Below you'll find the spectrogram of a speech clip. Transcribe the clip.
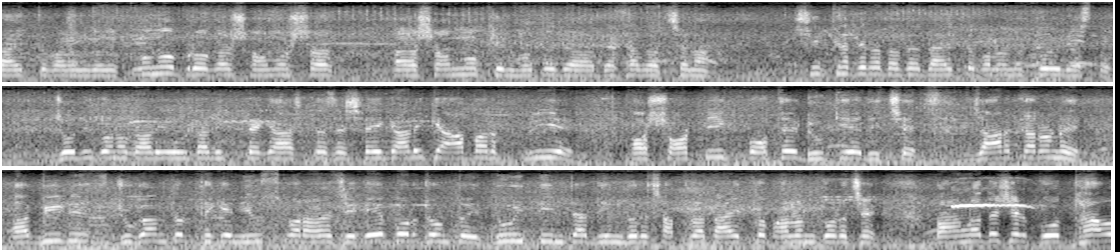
দায়িত্ব পালন করে। কোনো প্রকার সমস্যার সম্মুখীন হতে দেওয়া, দেখা যাচ্ছে না। শিক্ষার্থীরা তাদের দায়িত্ব পালনে খুবই ব্যস্ত। যদি কোনো গাড়ি উল্টা দিক থেকে আসতেছে, সেই গাড়িকে আবার ফ্রিয়ে সঠিক পথে ঢুকিয়ে দিচ্ছে। যার কারণে বিডি যুগান্তর থেকে নিউজ করা হয়েছে, এ পর্যন্তই। দুই, তিনটা দিন ধরে ছাত্ররা দায়িত্ব পালন করেছে। বাংলাদেশের কোথাও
